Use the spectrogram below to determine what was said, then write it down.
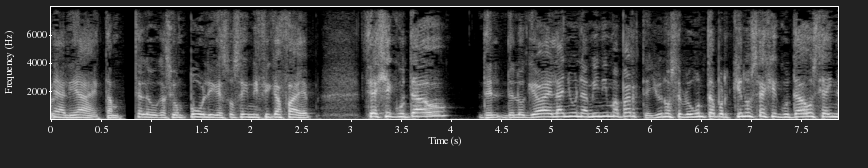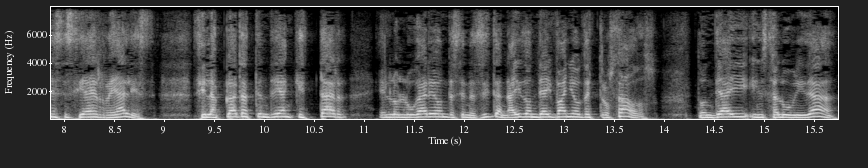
están en la educación pública, eso significa FAEP, se ha ejecutado de, lo que va del año una mínima parte. Y uno se pregunta por qué no se ha ejecutado si hay necesidades reales, si las platas tendrían que estar en los lugares donde se necesitan, ahí donde hay baños destrozados, donde hay insalubridad,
